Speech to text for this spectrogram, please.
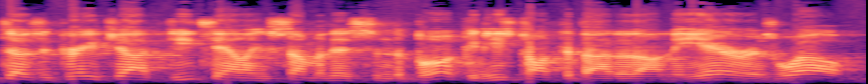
does a great job detailing some of this in the book, and he's talked about it on the air as well.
